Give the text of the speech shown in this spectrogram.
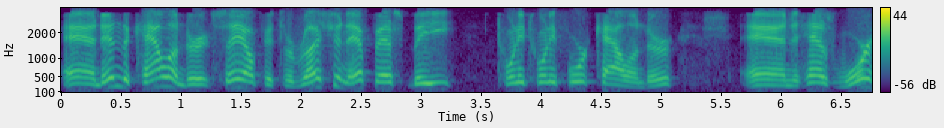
And in the calendar itself, it's a Russian FSB 2024 calendar, and it has war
